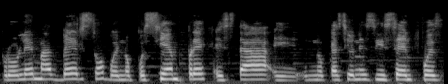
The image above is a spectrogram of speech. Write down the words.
problema adverso, bueno, pues siempre está, eh, en ocasiones dicen, pues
